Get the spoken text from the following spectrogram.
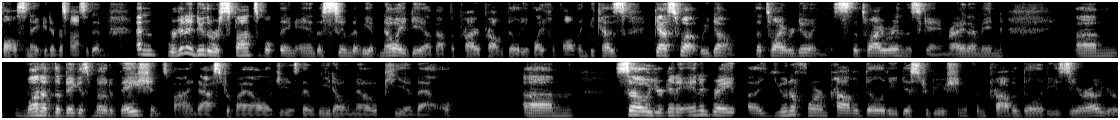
false negative or positive. And we're going to do the responsible thing and assume that we have no idea about the prior probability of life evolving because guess what? We don't. That's why we're doing this. That's why we're in this game, right? I mean, um, one of the biggest motivations behind astrobiology is that we don't know P of L. Um, So you're going to integrate a uniform probability distribution from probability zero, your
